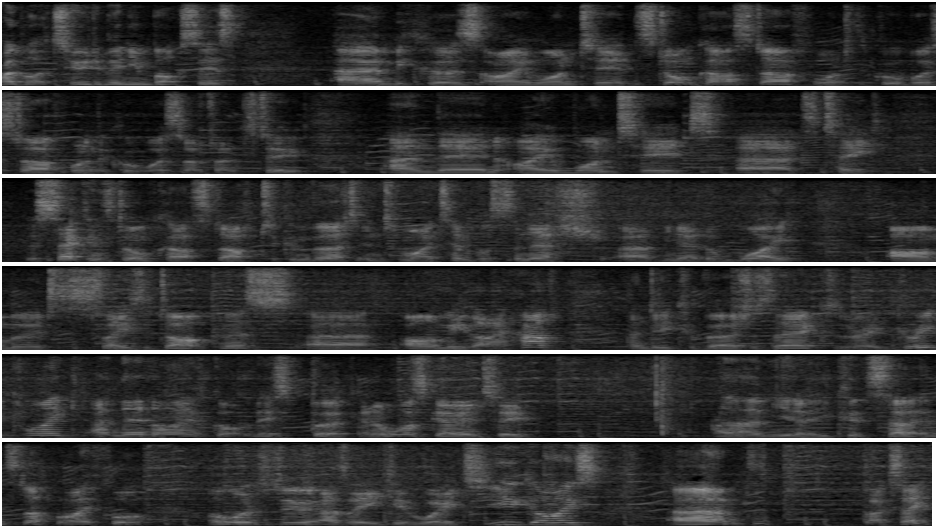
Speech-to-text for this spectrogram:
I got two Dominion boxes um, because I wanted the Stormcast stuff, wanted the Kruleboy stuff, wanted the Kruleboy stuff times two, and then I wanted uh, to take the second Stormcast stuff to convert into my Temple Slaanesh, uh, you know, the white armoured Slaves of Darkness uh, army that I have, and do conversions there because they're very Greek-like, and then I've got this book, and I was going to um, you know, you could sell it and stuff, but I thought I wanted to do it as a giveaway to you guys. Um, to, like I say,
